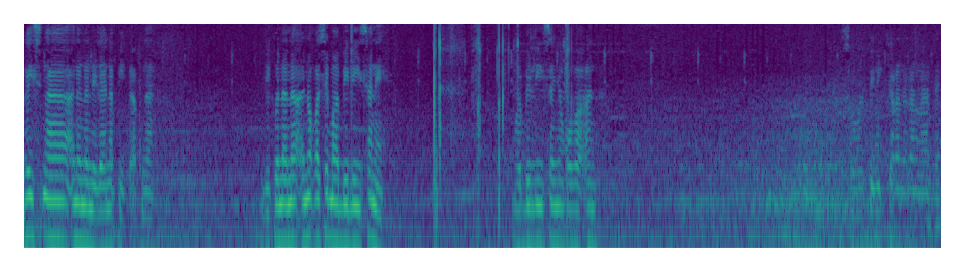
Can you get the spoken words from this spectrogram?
Guys, na ano na nila, na pick up na. Hindi ko na na ano kasi mabilisan eh. Mabilisan yung kuhaan. So, pinicture na lang natin.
